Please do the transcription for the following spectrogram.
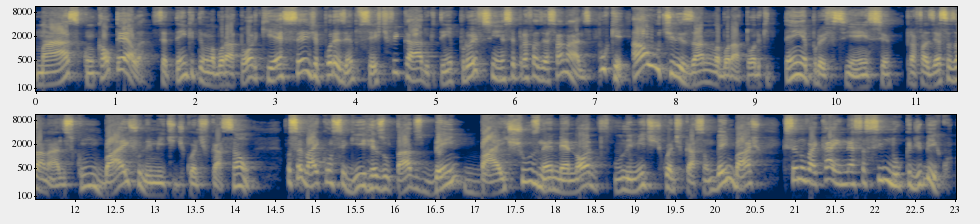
mas com cautela. Você tem que ter um laboratório que é, seja, por exemplo, certificado, que tenha proeficiência para fazer essa análise. Por quê? Ao utilizar um laboratório que tenha proeficiência para fazer essas análises com um baixo limite de quantificação, você vai conseguir resultados bem baixos, né? menor o limite de quantificação bem baixo, que você não vai cair nessa sinuca de bico.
